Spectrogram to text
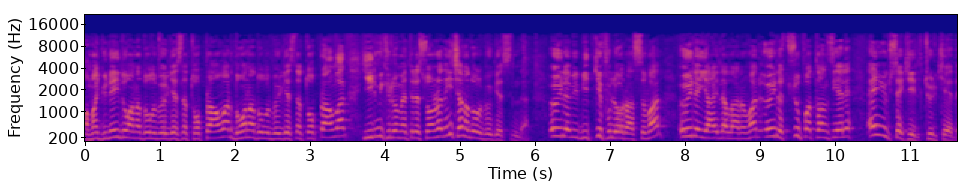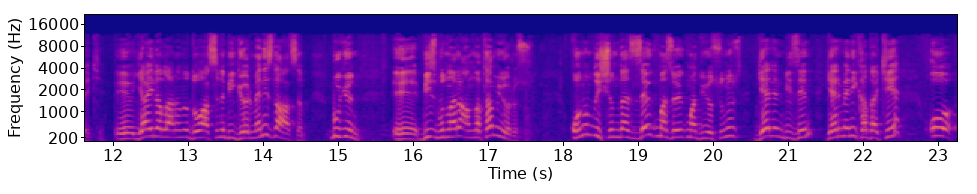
Ama Güneydoğu Anadolu bölgesinde toprağı var, Doğu Anadolu bölgesinde toprağı var. 20 kilometre sonra da İç Anadolu bölgesinde. Öyle bir bitki florası var, öyle yaylaları var, öyle su potansiyeli en yüksek il Türkiye'deki. E, yaylalarını, doğasını bir görmeniz lazım. Bugün e, biz bunları anlatamıyoruz. Onun dışında zevkma zevkma diyorsunuz. Gelin bizim Germenika'daki o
